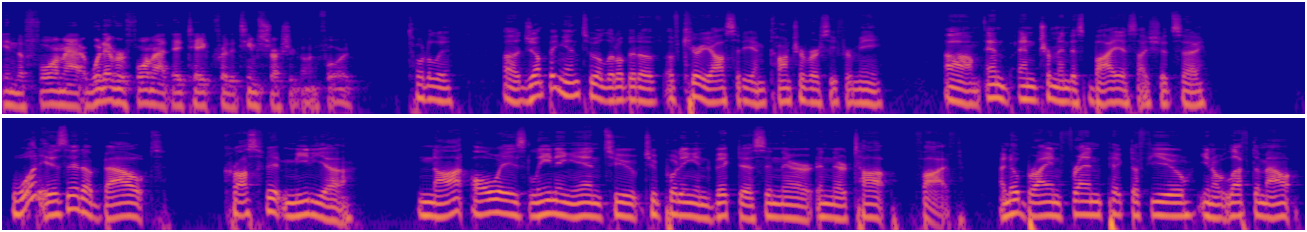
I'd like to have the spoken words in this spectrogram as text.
in the format, whatever format they take for the team structure going forward. Totally. Uh, jumping into a little bit of, of curiosity and controversy for me, um, and and tremendous bias, I should say. What is it about CrossFit media not always leaning into to putting Invictus in their in their top five? I know Brian Friend picked a few, you know, left them out.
